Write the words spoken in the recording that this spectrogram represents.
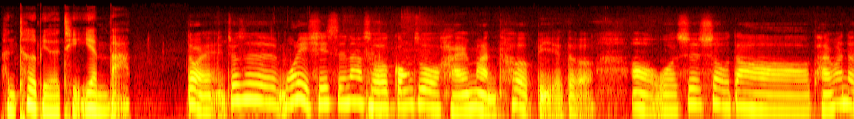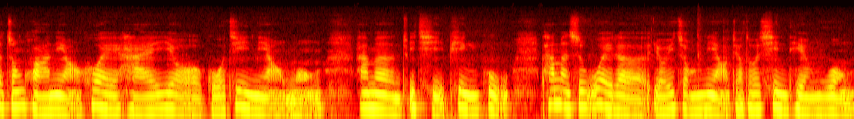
很特别的体验吧。对，就是摩里西斯那时候工作还蛮特别的哦。我是受到台湾的中华鸟会还有国际鸟盟他们一起聘雇，他们是为了有一种鸟叫做信天翁。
